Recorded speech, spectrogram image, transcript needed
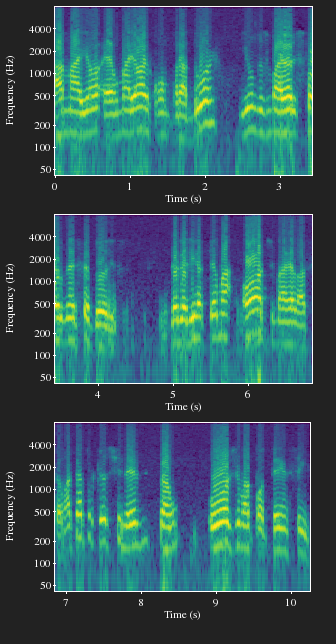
a maior, é o maior comprador e um dos maiores fornecedores. Deveria ter uma ótima relação, até porque os chineses são hoje uma potência em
